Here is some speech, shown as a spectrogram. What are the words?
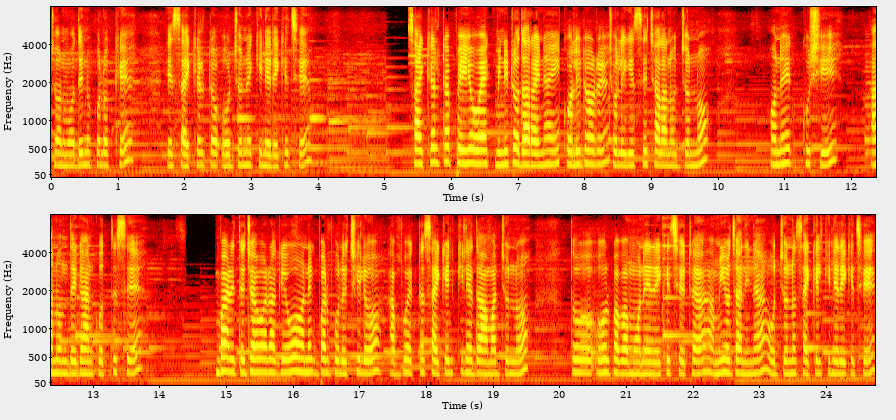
জন্মদিন উপলক্ষে এই সাইকেলটা ওর জন্য কিনে রেখেছে। সাইকেলটা পেয়েও এক মিনিটও দাঁড়ায় নাই। করিডরে চলে গেছে চালানোর জন্য। অনেক খুশি, আনন্দে গান করতেছে। বাড়িতে যাওয়ার আগেও অনেকবার বলেছিল, আব্বু, একটা সাইকেল কিনে দাও আমার জন্য। তো ওর বাবা মনে রেখেছে এটা, আমিও জানি না, ওর জন্য সাইকেল কিনে রেখেছে।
